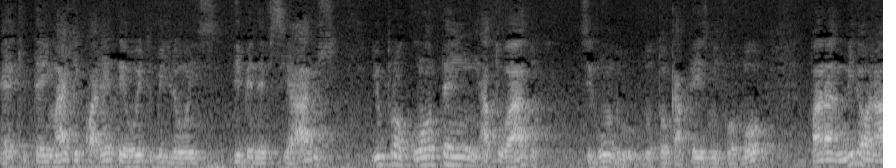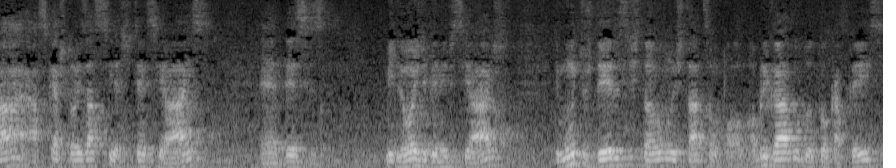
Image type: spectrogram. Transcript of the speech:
é, que tem mais de 48 milhões de beneficiários, e o PROCON tem atuado, segundo o doutor Capês me informou, para melhorar as questões assistenciais é, desses milhões de beneficiários, e muitos deles estão no estado de São Paulo. Obrigado, doutor Capês.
